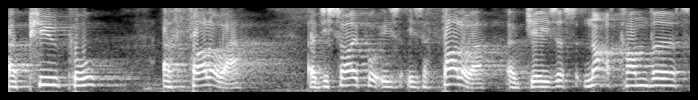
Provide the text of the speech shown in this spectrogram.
a pupil, a follower a disciple is, is a follower of Jesus, not a convert.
